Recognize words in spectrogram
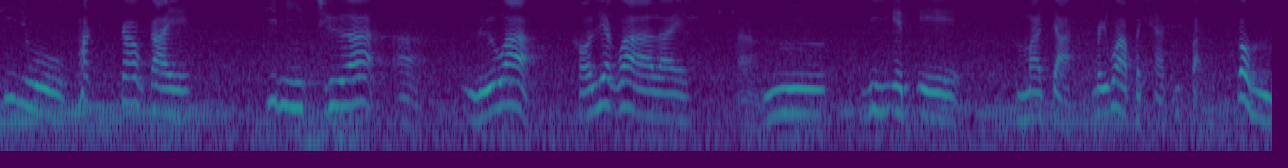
ที่อยู่พักก้าวไกลที่มีเชื้ออหรือว่าเขาเรียกว่าอะไรอ่ามี DNA มาจากไม่ว่าประชาธิปัตย์ก็มี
